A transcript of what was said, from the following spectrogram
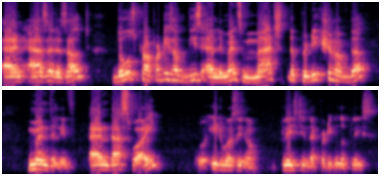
and as a result, those properties of these elements matched the prediction of the Mendeleev and that's why it was you know placed in that particular place.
